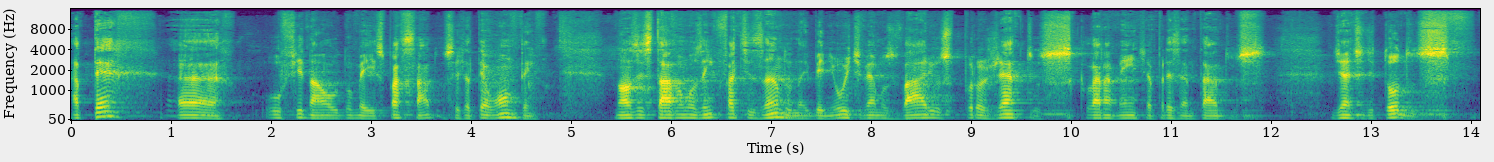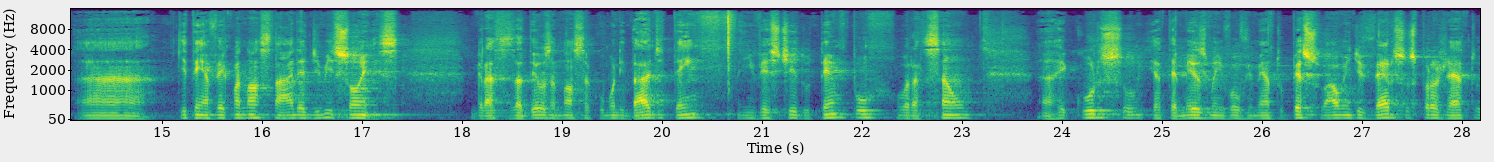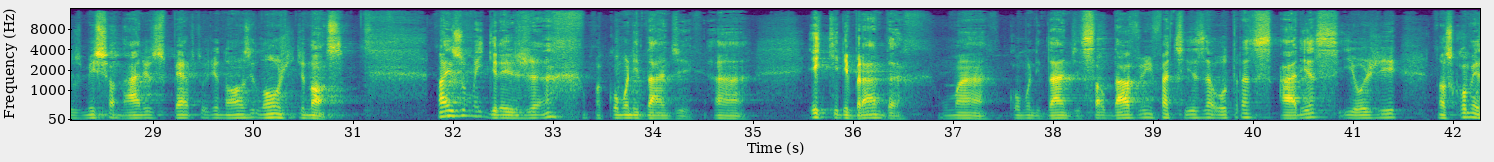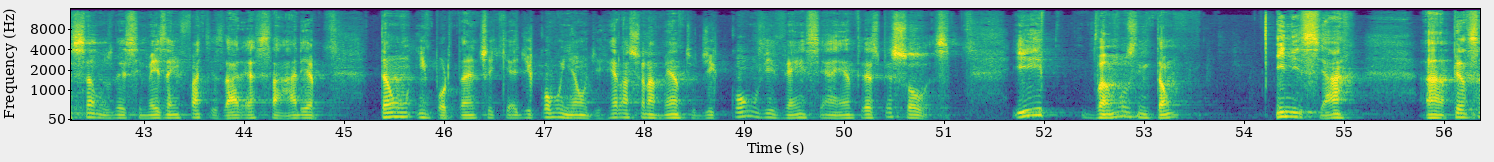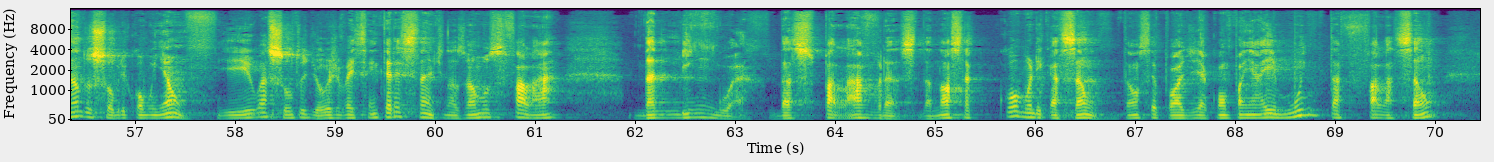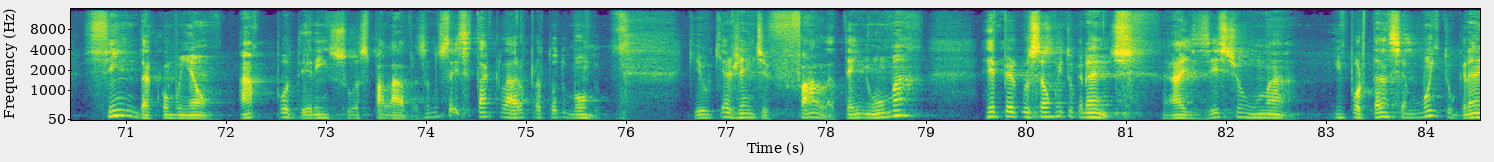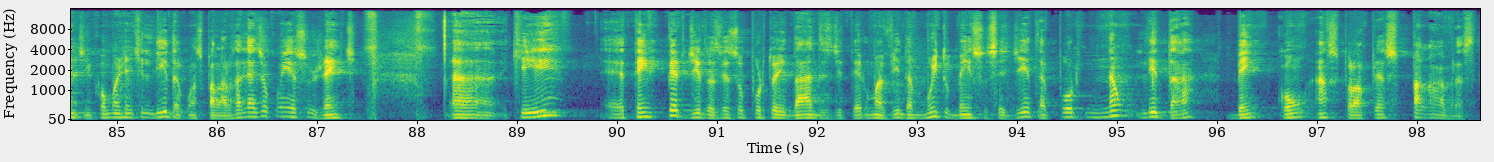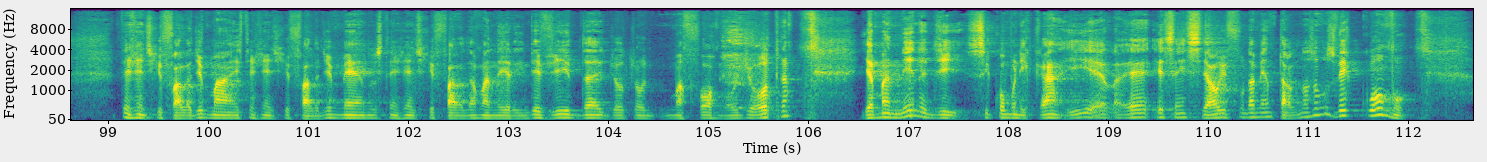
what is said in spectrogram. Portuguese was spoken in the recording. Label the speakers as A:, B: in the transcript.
A: Até uh, o final do mês passado, ou seja, até ontem, nós estávamos enfatizando na IBNU e tivemos vários projetos claramente apresentados diante de todos, uh, que tem a ver com a nossa área de missões. Graças a Deus, a nossa comunidade tem investido tempo, oração, recurso e até mesmo envolvimento pessoal em diversos projetos missionários perto de nós e longe de nós. Mas uma igreja, uma comunidade uh, equilibrada, uma comunidade saudável enfatiza outras áreas e hoje nós começamos nesse mês a enfatizar essa área tão importante que é de comunhão, de relacionamento, de convivência entre as pessoas. E vamos então iniciar ah, pensando sobre comunhão, e o assunto de hoje vai ser interessante. Nós vamos falar da língua, das palavras, da nossa comunicação. Então você pode acompanhar aí muita falação, fim da comunhão, há poder em suas palavras. Eu não sei se está claro para todo mundo que o que a gente fala tem uma repercussão muito grande. Ah, existe uma importância muito grande em como a gente lida com as palavras. Aliás, eu conheço gente ah, que é, tem perdido, às vezes, oportunidades de ter uma vida muito bem sucedida por não lidar bem com as próprias palavras. Tem gente que fala demais, tem gente que fala de menos, tem gente que fala da maneira indevida, de outra, uma forma ou de outra. E a maneira de se comunicar aí, ela é essencial e fundamental. Nós vamos ver como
